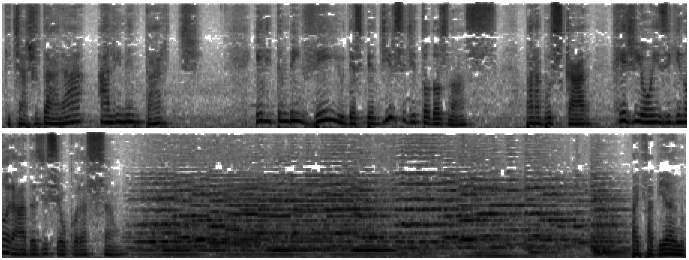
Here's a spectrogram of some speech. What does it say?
que te ajudará a alimentar-te. Ele também veio despedir-se de todos nós para buscar regiões ignoradas de seu coração. Pai Fabiano,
